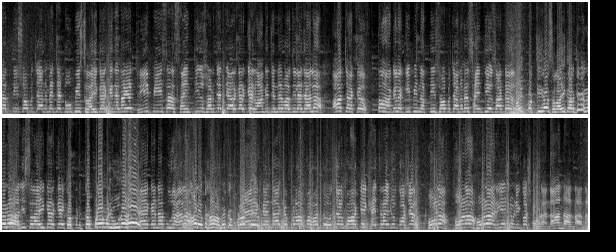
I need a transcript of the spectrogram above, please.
2995 ਚ 2 ਪੀਸ ਸਲਾਈ ਕਰਕੇ ਦੇ ਦਾਂਗੇ 3 ਪੀਸ 37 ਤੋਂ 60 ਚ ਤਿਆਰ ਕਰਕੇ ਰੰਗ ਜਿੰਨੇ ਮਰਜ਼ੀ ਲੈ ਜਾ ਲੈ ਆ ਚੱਕ ਧਾਕ ਲੱਗੀ ਵੀ 2995 37 60 ਭਾਈ ਪੱਕੀ ਗੱਲ ਸਿਲਾਈ ਕਰਕੇ ਕਹਿੰਦਾ ਨਾ। ਭਾਜੀ ਸਲਾਈ ਕਰਕੇ ਕੱਪ- ਕੱਪੜਾ ਮਜ਼ਬੂਤ ਹੈ ਮੈਂ ਕਹਿੰਦਾ ਪੂਰਾ ਹੈ ਆ ਲੈ ਦਿਖਾ ਵੇ ਕੱਪੜਾ ਮੈਂ ਤੇ ਕਹਿੰਦਾ ਕੱਪੜਾ ਭਾਵੇਂ ਟੋਚਣ ਪਾ ਕੇ ਖਿੱਚ ਲੈ ਇਹਨੂੰ ਕੁਛ। ਹੋਣਾ ਹੋਣਾ ਹੋਣਾ ਨਹੀਂ ਇਹਨੂੰ ਨਹੀਂ ਕੁਛ ਹੋਣਾ। ਨਾ ਨਾ ਨਾ ਨਾ।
